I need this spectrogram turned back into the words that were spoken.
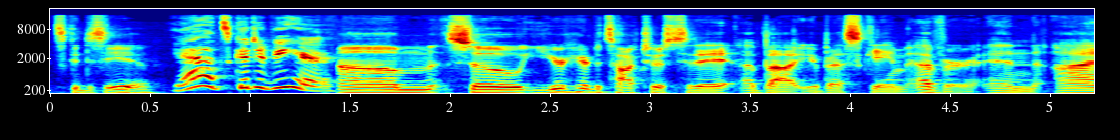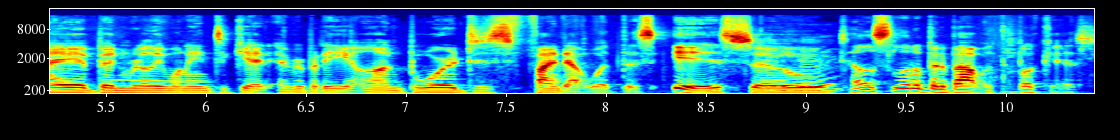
It's good to see you. Yeah, it's good to be here. Um, so you're here to talk to us today about your best game ever, and I have been really wanting to get everybody on board to find out what this is. So Mm-hmm. tell us a little bit about what the book is.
